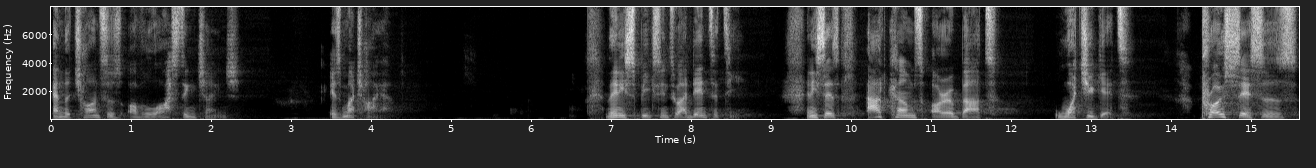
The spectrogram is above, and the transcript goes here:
and the chances of lasting change is much higher. Then he speaks into identity. And he says, outcomes are about what you get. Processes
